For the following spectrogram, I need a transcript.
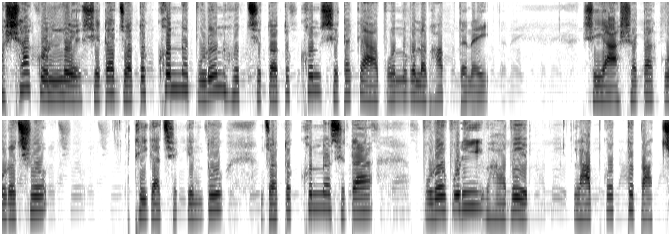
আশা করলে সেটা যতক্ষণ না পূরণ হচ্ছে, ততক্ষণ সেটাকে আপন বলে ভাবতে নেই। সেই আশাটা করেছ, ঠিক আছে, কিন্তু যতক্ষণ না সেটা পুরোপুরিভাবে লাভ করতে পারছ,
